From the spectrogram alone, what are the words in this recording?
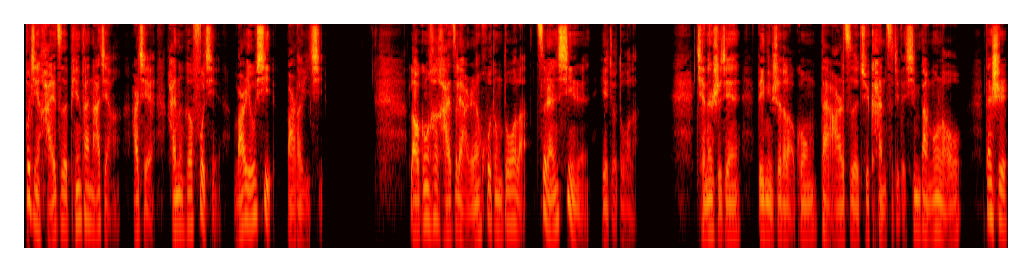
不仅孩子频繁拿奖，而且还能和父亲玩游戏玩到一起。老公和孩子俩人互动多了，自然信任也就多了。前段时间，李女士的老公带儿子去看自己的新办公楼，但是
